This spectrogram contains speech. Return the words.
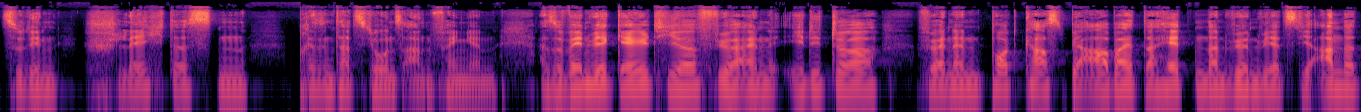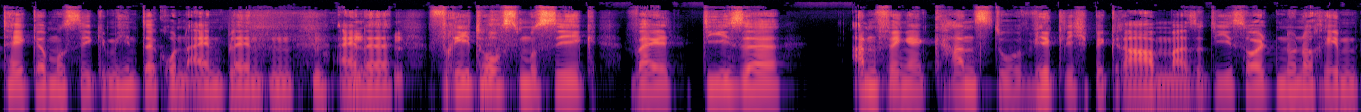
zu den schlechtesten Präsentationsanfängen. Also wenn wir Geld hier für einen Editor, für einen Podcast-Bearbeiter hätten, dann würden wir jetzt die Undertaker-Musik im Hintergrund einblenden, eine Friedhofsmusik, weil diese Anfänge kannst du wirklich begraben. Also die sollten nur noch im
